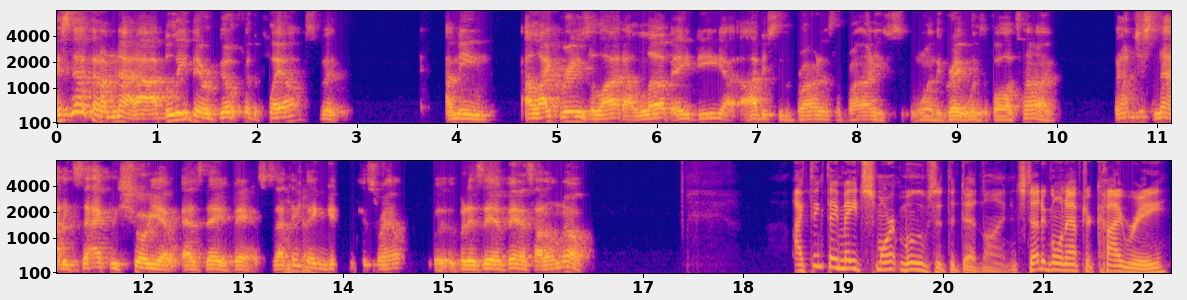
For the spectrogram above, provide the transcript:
It's not that I'm not. I believe they were built for the playoffs, but I mean, I like Reaves a lot. I love AD. Obviously, LeBron is LeBron. He's one of the great ones of all time. But I'm just not exactly sure yet as they advance because I think they can get this round. But, as they advance, I don't know. I think they made smart moves at the deadline. Instead of going after Kyrie,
